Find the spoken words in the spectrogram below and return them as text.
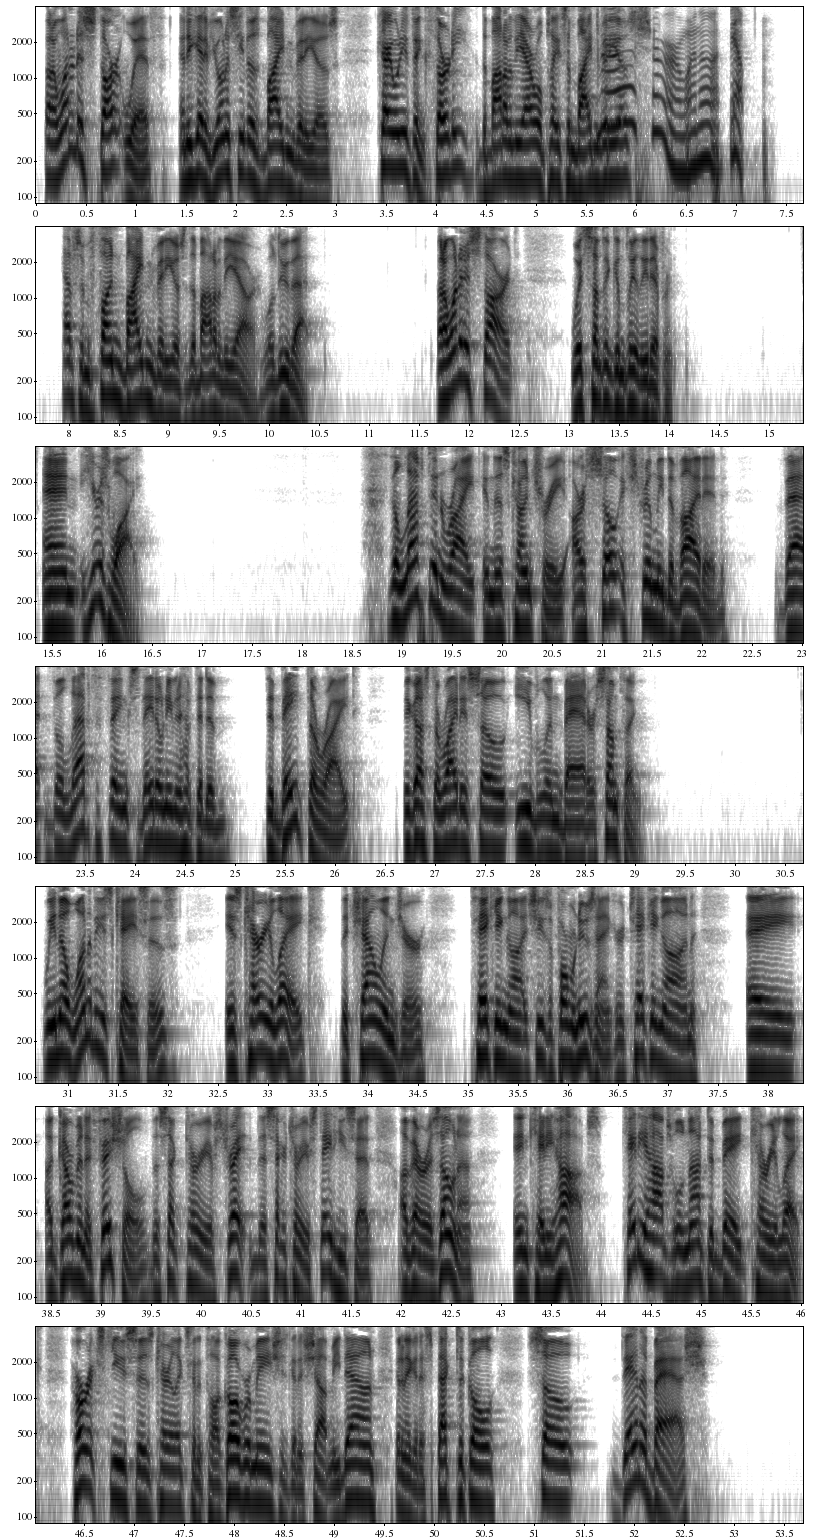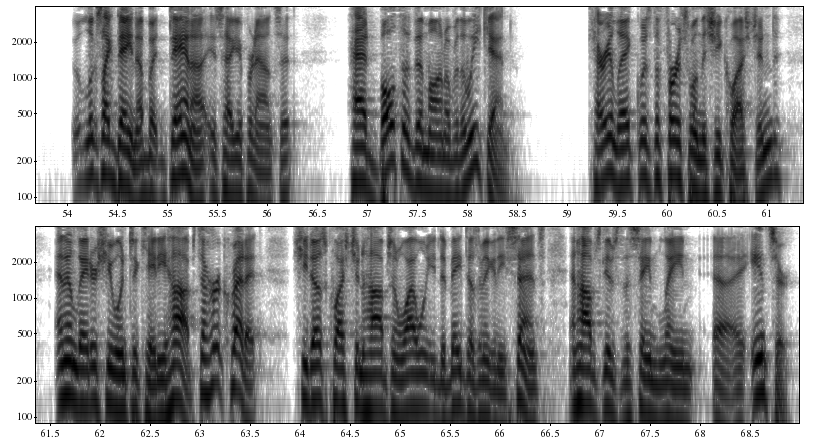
But I wanted to start with, and again, if you want to see those Biden videos, Carrie, what do you think? 30? At the bottom of the hour, we'll play some Biden videos? Oh, sure. Why not? Yep. Have some fun Biden videos at the bottom of the hour. We'll do that. But I wanted to start with something completely different. And here's why. The left and right in this country are so extremely divided that the left thinks they don't even have to de- debate the right because the right is so evil and bad or something. We know one of these cases is Kari Lake, the challenger, taking on, she's a former news anchor, taking on a, a government official, the Secretary of State, the Secretary of State, he said, of Arizona, in Katie Hobbs. Katie Hobbs will not debate Kari Lake. Her excuse is Kari Lake's going to talk over me. She's going to shout me down, going to make it a spectacle. So Dana Bash, it looks like Dana, but Dana is how you pronounce it, had both of them on over the weekend. Kari Lake was the first one that she questioned, and then later she went to Katie Hobbs. To her credit, she does question Hobbs and why won't you debate doesn't make any sense, and Hobbs gives the same lame uh, answer.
